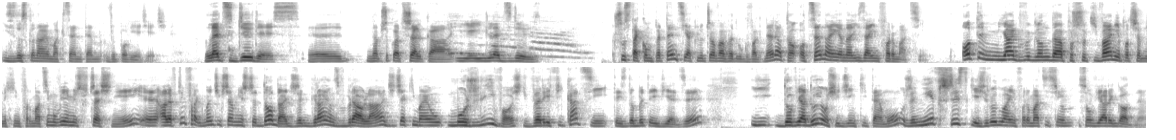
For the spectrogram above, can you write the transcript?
i z doskonałym akcentem wypowiedzieć. Let's do this. Y, na przykład Szelka i jej let's do. Szósta kompetencja kluczowa według Wagnera to ocena i analiza informacji. O tym, jak wygląda poszukiwanie potrzebnych informacji, mówiłem już wcześniej, y, ale w tym fragmencie chciałem jeszcze dodać, że grając w Brawla, dzieciaki mają możliwość weryfikacji tej zdobytej wiedzy i dowiadują się dzięki temu, że nie wszystkie źródła informacji są wiarygodne.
